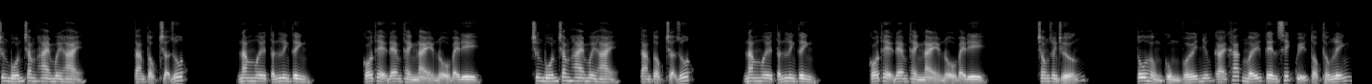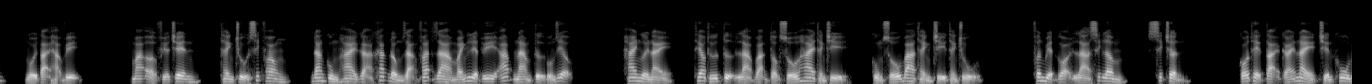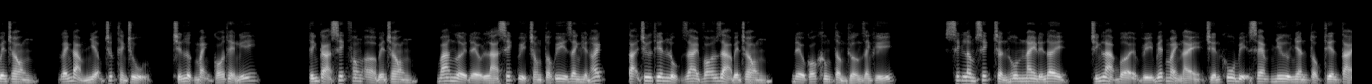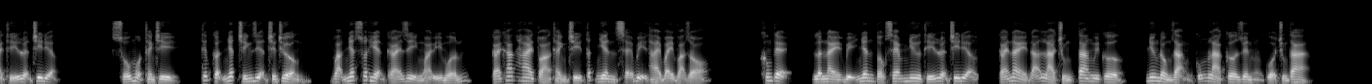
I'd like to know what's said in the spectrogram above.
chương bốn trăm hai mươi hai, tam tộc trợ rút năm mươi tấn linh tinh. Có thể đem thành này nổ bay đi. Chương bốn trăm hai mươi hai, tam tộc trợ rút năm mươi tấn linh tinh. Có thể đem thành này nổ bay đi. Trong danh trướng, tô hồng cùng với những cái khác mấy tên xích quỷ tộc thống lĩnh ngồi tại hạ vị. Mà ở phía trên, thành chủ xích phong đang cùng hai gã khác đồng dạng phát ra mãnh liệt uy áp nam tử uống rượu. Hai người này, theo thứ tự là vạn tộc số hai thành trì, cùng số ba thành trì thành chủ. Phân biệt gọi là xích lâm, xích trần. Có thể tại cái này chiến khu bên trong, gánh đảm nhiệm chức thành chủ, chiến lược mạnh có thể nghĩ tính cả xích phong ở bên trong, ba người đều là xích quỷ trong tộc uy danh hiền hách, tại chư thiên lục giai võ giả bên trong, đều có không tầm thường danh khí. Xích lâm xích trần hôm nay đến đây, chính là bởi vì biết mảnh này chiến khu bị xem như nhân tộc thiên tài thí luyện chi địa. Số một thành trì, tiếp cận nhất chính diện chiến trường, vạn nhất xuất hiện cái gì ngoài ý muốn, cái khác hai tòa thành trì tất nhiên sẽ bị thay bay và gió. Không tệ, lần này bị nhân tộc xem như thí luyện chi địa, cái này đã là chúng ta nguy cơ, nhưng đồng dạng cũng là cơ duyên của chúng ta.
